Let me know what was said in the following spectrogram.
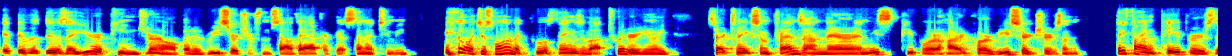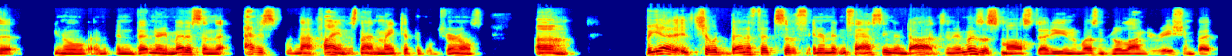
It, it, was it was a European journal, but a researcher from South Africa sent it to me. Which is one of the cool things about Twitter. You know, you start to make some friends on there, and these people are hardcore researchers, and they find papers that you know in veterinary medicine that I just would not find. It's not in my typical journals. Um, but yeah, it showed benefits of intermittent fasting in dogs. And it was a small study and it wasn't real long duration, but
